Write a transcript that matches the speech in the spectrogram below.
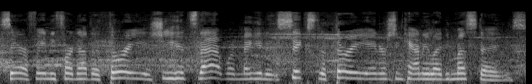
Serafini for another three, and she hits that one, making it six to three. Anderson County Lady Mustangs.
